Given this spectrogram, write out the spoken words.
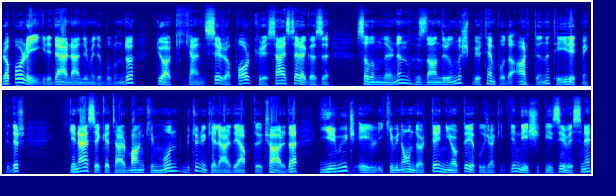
raporla ilgili değerlendirmede bulundu. Diyor ki kendisi rapor küresel sera gazı salımlarının hızlandırılmış bir tempoda arttığını teyit etmektedir. Genel Sekreter Ban Ki-moon bütün ülkelerde yaptığı çağrıda 23 Eylül 2014'te New York'ta yapılacak iklim değişikliği zirvesine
